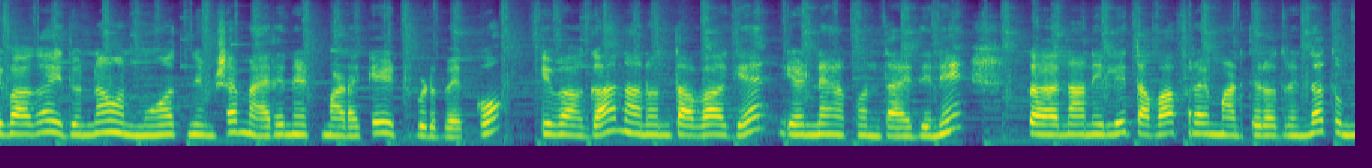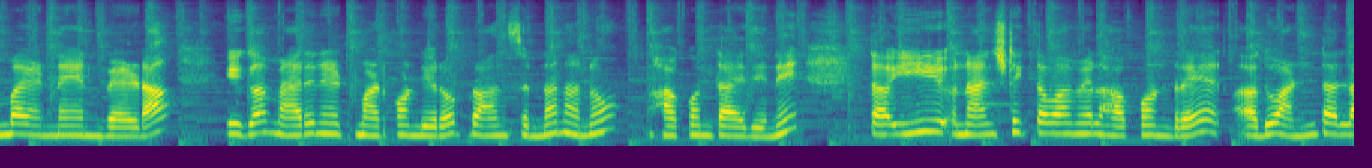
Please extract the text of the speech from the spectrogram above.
ಇವಾಗ ಇದನ್ನು ಒಂದು ಮೂವತ್ತು ನಿಮಿಷ ಮ್ಯಾರಿನೇಟ್ ಮಾಡೋಕ್ಕೆ ಇಟ್ಬಿಡಬೇಕು. ಇವಾಗ ನಾನೊಂದು ತವಾಗೆ ಎಣ್ಣೆ ಹಾಕೊತಾ ಇದ್ದೀನಿ. ನಾನಿಲ್ಲಿ ತವಾ ಫ್ರೈ ಮಾಡ್ತಿರೋದ್ರಿಂದ ತುಂಬ ಎಣ್ಣೆ ಏನು ಬೇಡ. ಈಗ ಮ್ಯಾರಿನೇಟ್ ಮಾಡ್ಕೊಂಡಿರೋ ಪ್ರಾನ್ಸನ್ನು ನಾನು ಹಾಕೊತಾ ಇದ್ದೀನಿ. ಈ ನಾನ್ ಸ್ಟಿಕ್ ತವಾ ಮೇಲೆ ಹಾಕೊಂಡ್ರೆ ಅದು ಅಂಟಲ್ಲ,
